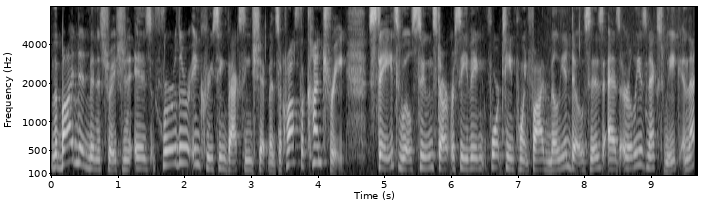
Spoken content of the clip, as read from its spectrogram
The Biden administration is further increasing vaccine shipments across the country. States will soon start receiving 14.5 million doses as early as next week, and that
